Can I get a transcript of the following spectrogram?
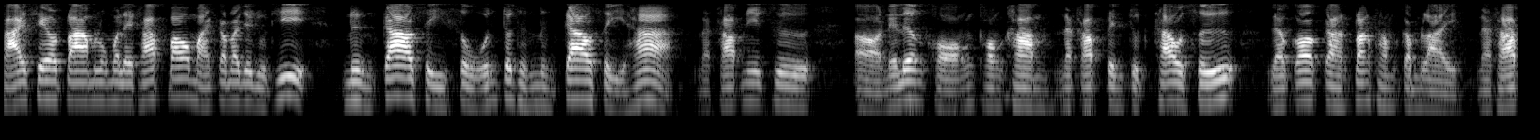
ขายเซลล์ตามลงมาเลยครับ เป้าหมายกำไรจะอยู่ที่ 1940 จนถึง 1945 นะครับ นี่คืออในเรื่องของทองคำนะครับ เป็นจุดเข้าซื้อ แล้วก็การตั้งทำกำไรนะครับ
